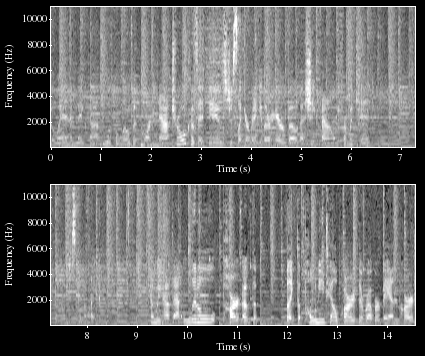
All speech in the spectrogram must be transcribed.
Go in and make that look a little bit more natural because it is just like a regular hair bow that she found from a kid. I'm just gonna like, and we have that little part of the, like the ponytail part, the rubber band part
